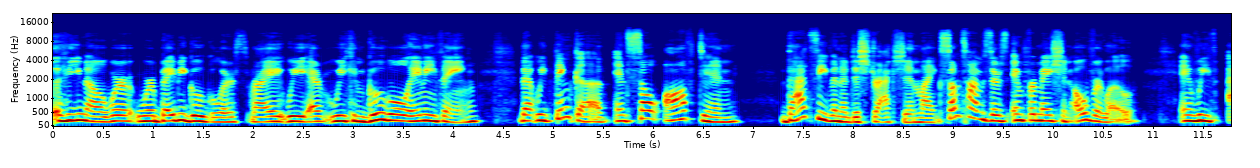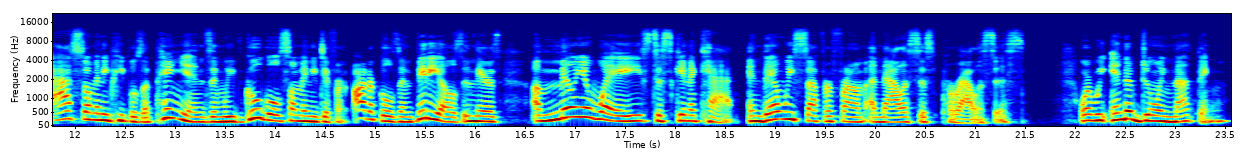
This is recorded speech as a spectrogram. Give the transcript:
Uh, you know, we're we're baby Googlers, right? We we can Google anything that we think of, and so often that's even a distraction. Like sometimes there's information overload. And we've asked so many people's opinions and we've Googled so many different articles and videos and there's a million ways to skin a cat. And then we suffer from analysis paralysis where we end up doing nothing.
